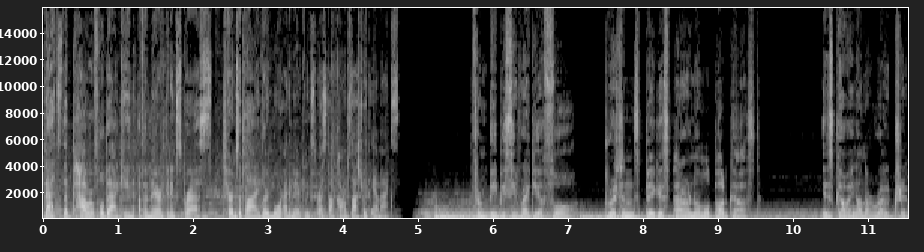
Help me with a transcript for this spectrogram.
That's the powerful backing of American Express. Terms apply. Learn more at americanexpress.com slash with Amex. From BBC Radio 4, Britain's biggest paranormal podcast is going on a road trip.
